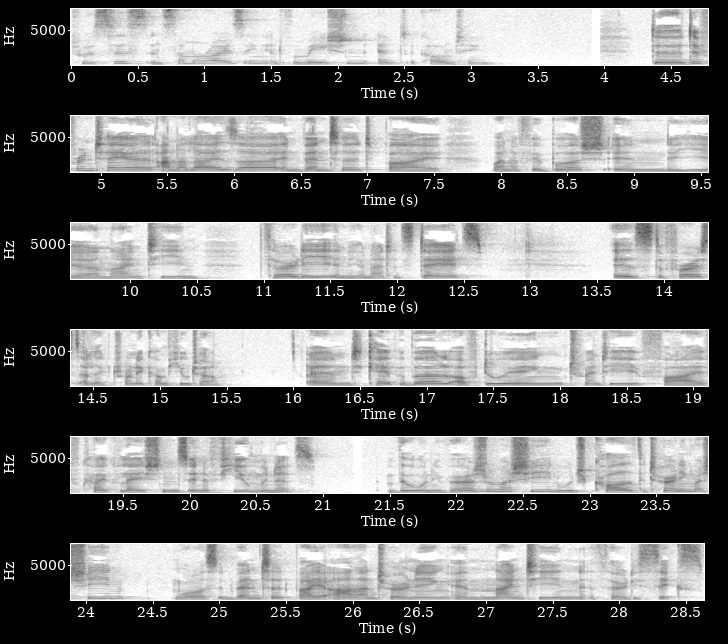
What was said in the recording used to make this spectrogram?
to assist in summarizing information and accounting. The differential analyzer invented by Vannevar Bush in the year 1930 in the United States is the first electronic computer and capable of doing 25 calculations in a few minutes. The universal machine, which called the Turing machine, was invented by Alan Turing in 1936.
